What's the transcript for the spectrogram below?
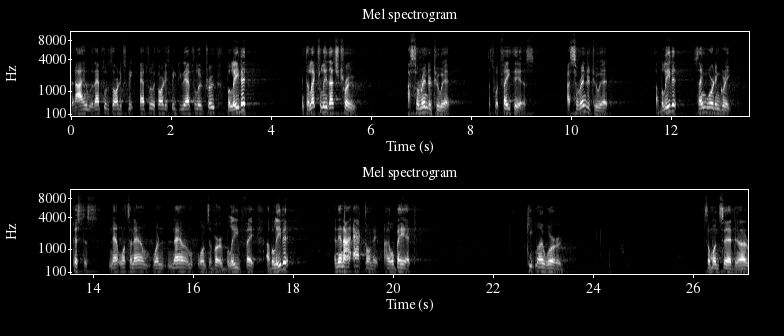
that I, with absolute authority, speak, absolute authority, speak to you absolute truth. Believe it. Intellectually, that's true. I surrender to it. That's what faith is. I surrender to it. I believe it. Same word in Greek, pistis. Now, once a noun, one noun, once a verb. Believe, faith. I believe it, and then I act on it. I obey it. Keep my word. Someone said, and I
